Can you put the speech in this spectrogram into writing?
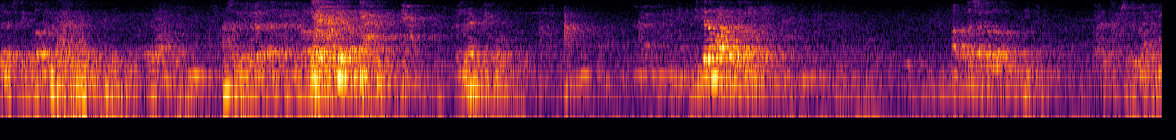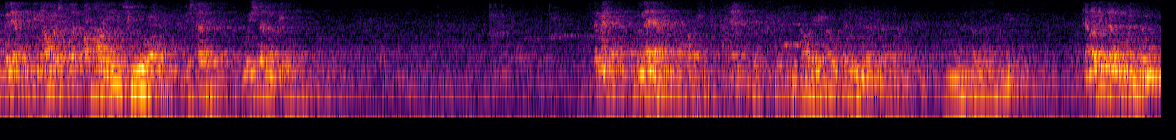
بلاش إكس كده معادله جرامر أعتقد الشكل ده ممكن يعني اول شكل اظهر مش ويشتغل بيه تمام. كنا يعني كانونيكال مومنتوم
